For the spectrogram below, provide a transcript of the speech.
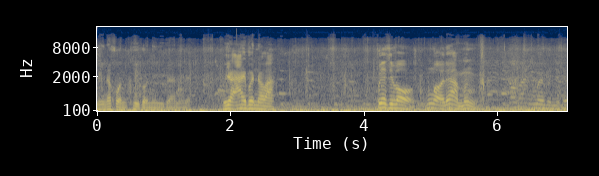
มีนักคนพี่โกนิวอยู่แพร่นี้เลยมึงอย่าอายเพิ่นนะวะเพื่อนสิบอกมึงบอกได้ออะมึงมึงเพิ่นอยู่แพร่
